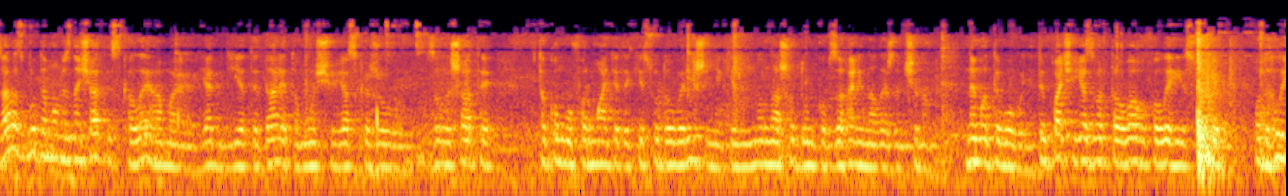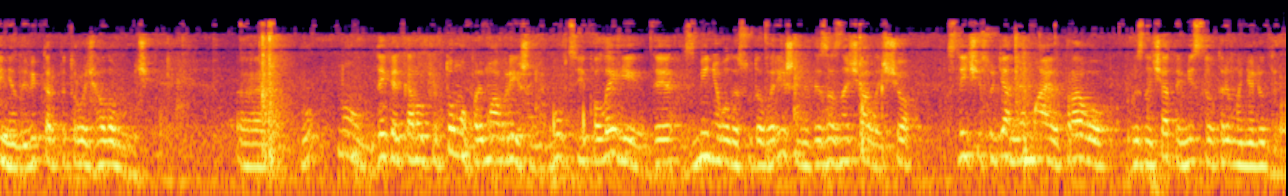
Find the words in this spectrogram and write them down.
Зараз будемо визначати з колегами, як діяти далі, тому що я скажу залишати в такому форматі такі судові рішення, які, на нашу думку, взагалі належним чином не мотивовані. Тим паче я звертав увагу колеги суддів от Глиняний Віктор Петрович Головуючий. Е, ну, декілька років тому приймав рішення. Був в цій колегії, де змінювали судове рішення, де зазначали, що слідчий суддя не має права визначати місце отримання людини.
